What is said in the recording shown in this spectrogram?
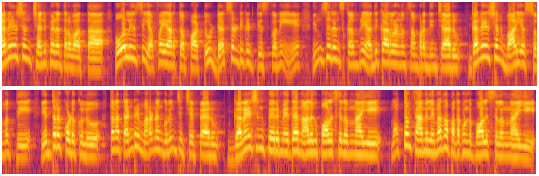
గణేశన్ చనిపోయిన తర్వాత పోలీసు ఎఫ్ఐఆర్తో పాటు డెత్ సర్టిఫికెట్ తీసుకొని ఇన్సూరెన్స్ కంపెనీ అధికారులను సంప్రదించారు. గణేషన్ భార్య సుమతి ఇద్దరు కొడుకులు తన తండ్రి మరణం గురించి చెప్పారు. గణేషన్ పేరు మీద నాలుగు పాలసీలు ఉన్నాయి. మొత్తం ఫ్యామిలీ మీద పదకొండు పాలసీలు ఉన్నాయి.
